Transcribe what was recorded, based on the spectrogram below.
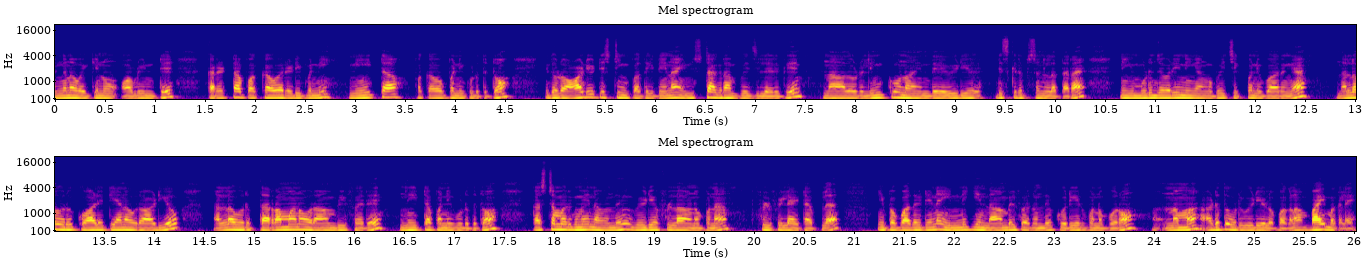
எங்கேனா வைக்கணும் அப்படின்ட்டு கரெக்டாக பக்காவாக ரெடி பண்ணி நீட்டாக பக்காவாக பண்ணி கொடுத்துட்டோம். இதோட ஆடியோ டெஸ்டிங் பார்த்துக்கிட்டிங்கன்னா இன்ஸ்டாகிராம் பேஜில் இருக்குது நான் அதோட லிங்க்கும் நான் இந்த வீடியோ டிஸ்கிரிப்ஷனில் தரேன். நீங்கள் முடிஞ்ச வரையும் நீங்கள் அங்கே போய் செக் பண்ணி பாருங்கள் நல்ல ஒரு குவாலிட்டியான ஒரு ஆடியோ நல்ல ஒரு தரமான ஒரு ஆம்பிள்ஃபயரு நீட்டாக பண்ணி கொடுத்துட்டோம். கஸ்டமருக்குமே நான் வந்து வீடியோ ஃபுல்லாக அனுப்புனேன். ஃபுல்ஃபில் ஆகிட்டாப்பில் இப்போ பார்த்துக்கிட்டிங்கன்னா இன்றைக்கி இந்த ஆம்பிள்ஃபர் வந்து கொரியர் பண்ண போகிறோம் நம்ம அடுத்த ஒரு வீடியோவில் பார்க்கலாம். பாய் மக்களே.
